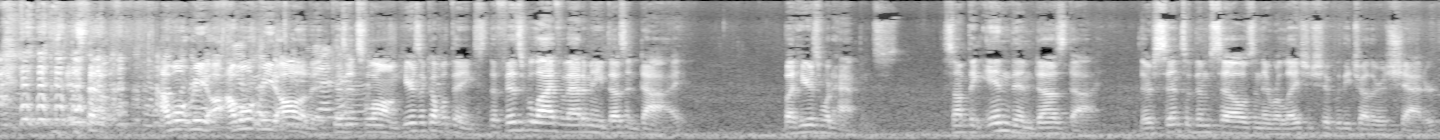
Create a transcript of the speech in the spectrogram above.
Instead of- I won't read. I won't read all of it because it's long. Here's a couple things. The physical life of Adam and Eve doesn't die, but here's what happens: something in them does die. Their sense of themselves and their relationship with each other is shattered.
